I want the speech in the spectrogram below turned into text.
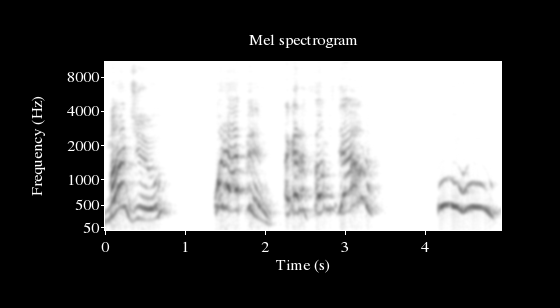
Manju, what happened? I got a thumbs down? Woo-hoo.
